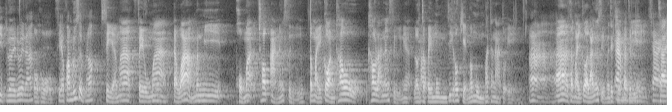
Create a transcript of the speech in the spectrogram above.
ดิตเลยด้วยนะ โอ้โห เสียความรู้สึกเนาะ เสียมากเฟลมาก แต่ว่ามันมี ผมอะชอบอ่านหนังสือ สมัยก่อนเข้าเข้าร้านหนังสือเนี่ยเราครัจะบไปมุมที่เขาเขียนว่ามุมพัฒนาตัวเองอ่าอ่าสมัยก่อนร้านหนังสือมันจะเขียนอ่ามัแบนบจะนี้มีใช่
